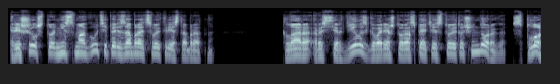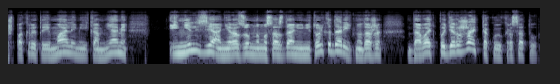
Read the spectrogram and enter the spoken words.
решил, что не смогу теперь забрать свой крест обратно. Клара рассердилась, говоря, что распятие стоит очень дорого, сплошь покрыто эмалями и камнями, и нельзя неразумному созданию не только дарить, но даже давать подержать такую красоту.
